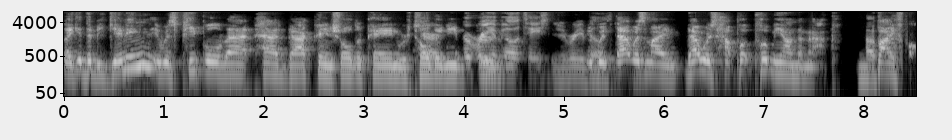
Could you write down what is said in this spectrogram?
like at the beginning, it was people that had back pain, shoulder pain, were told sure. they needed the rehabilitation. The rehabilitation. Was, that was my that was how put put me on the map okay. by far.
